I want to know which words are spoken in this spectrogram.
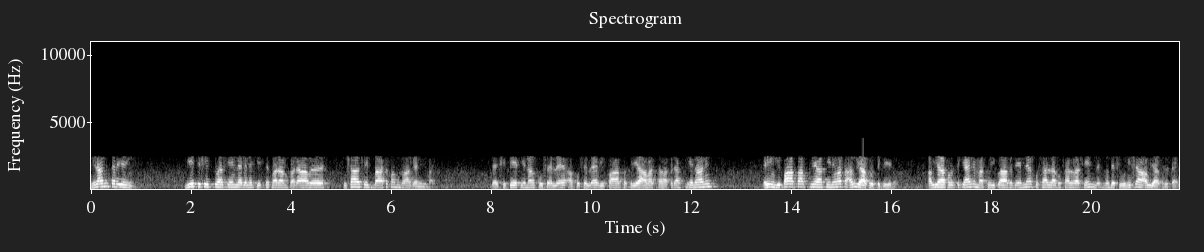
නිරන්තරයෙන් ජීවිත සිත් වශයෙන් ලැබෙන චිත්ත පරම්පරාව උසාසිත බාට පමුණවා ගැනීමයි. දැන් සිතේ තියෙන කුසල අකුසල විපාක ක්‍රියා අවස්ථා හතරක් තියෙනවානේ. එයින් විපාක ක්‍රියා කියනවාට අව්‍යාකෘත කියනවා. අව්‍යාකෘත කියන්නේ මතු විපාක දෙන්නේ කුසල අකුසල වශයෙන් නොදෙසු නිසා අව්‍යාකෘතයි.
